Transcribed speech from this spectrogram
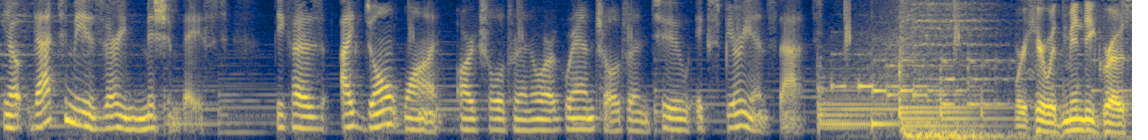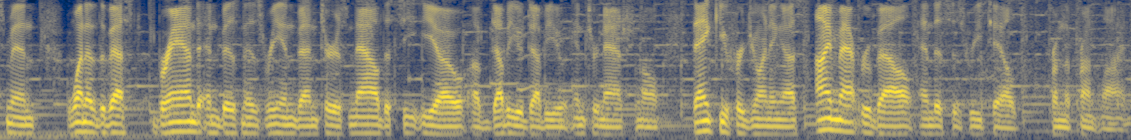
you know, that to me is very mission based because I don't want our children or our grandchildren to experience that. We're here with Mindy Grossman, one of the best brand and business reinventors, now the CEO of WW International. Thank you for joining us. I'm Matt Rubel, and this is Retails from the Front Line.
